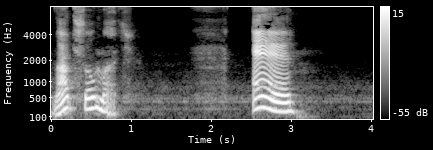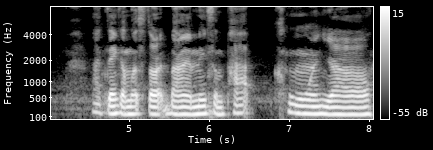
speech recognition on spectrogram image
Not so much. And I think I'm going to start buying me some popcorn, y'all.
